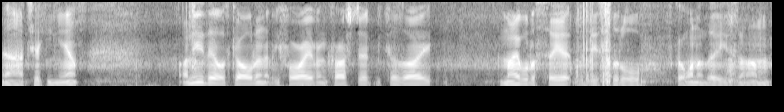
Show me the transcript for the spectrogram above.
uh, checking out. I knew there was gold in it before I even crushed it because I am able to see it with this little, I've got one of these, um,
